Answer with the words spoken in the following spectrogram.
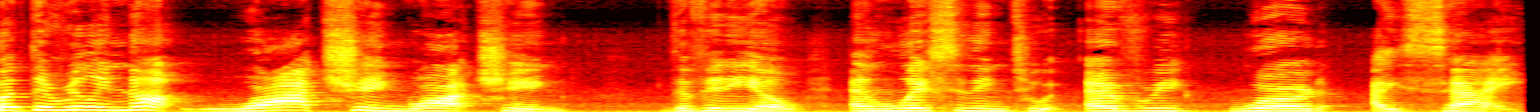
but they're really not watching, watching the video and listening to every word I say.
